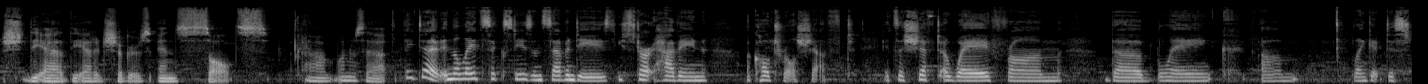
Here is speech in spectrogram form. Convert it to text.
sh- the add the added sugars and salts. Um, when was that? They did. In the late 60s and 70s, you start having a cultural shift. It's a shift away from the blank, um, blanket, dis-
